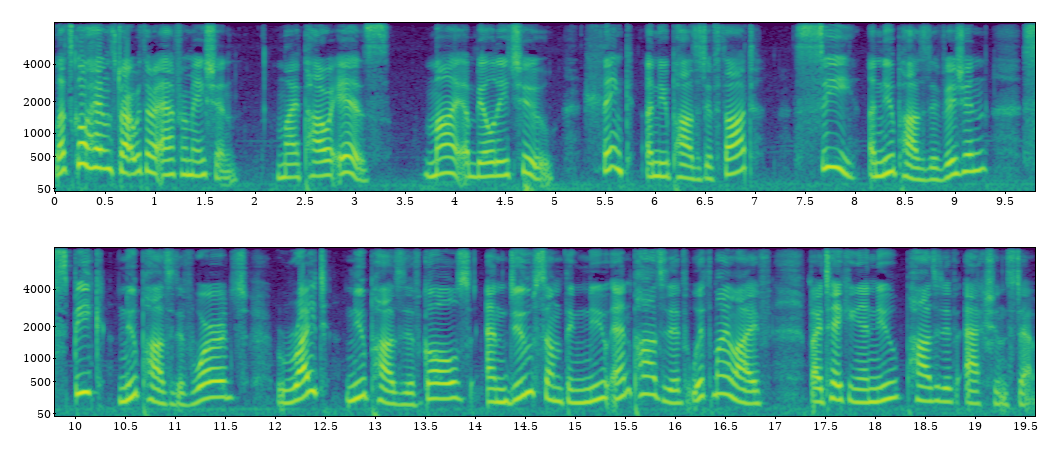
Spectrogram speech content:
Let's go ahead and start with our affirmation. My power is my ability to think a new positive thought, see a new positive vision, speak new positive words, write new positive goals, and do something new and positive with my life by taking a new positive action step.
